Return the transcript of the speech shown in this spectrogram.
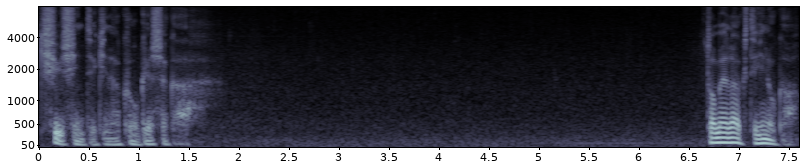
急進的な後継者か止めなくていいのか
